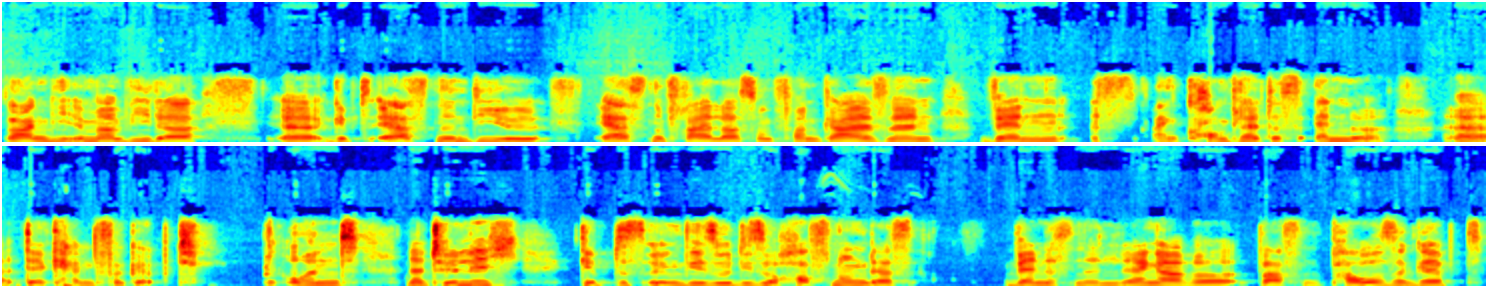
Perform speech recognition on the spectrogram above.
sagen die immer wieder, äh, gibt es erst einen Deal, erst eine Freilassung von Geiseln, wenn es ein komplettes Ende äh, der Kämpfe gibt. Und natürlich gibt es irgendwie so diese Hoffnung, dass wenn es eine längere Waffenpause gibt,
